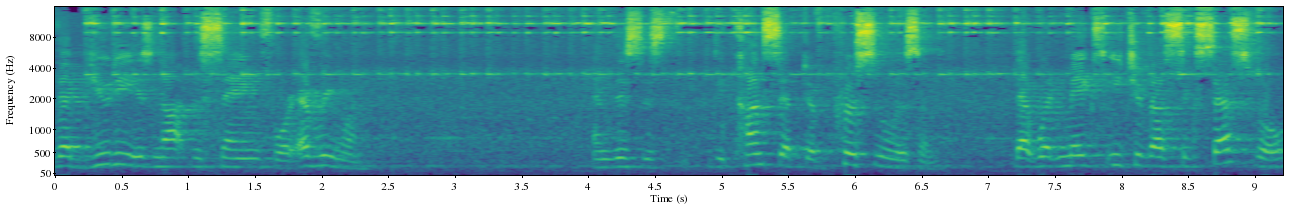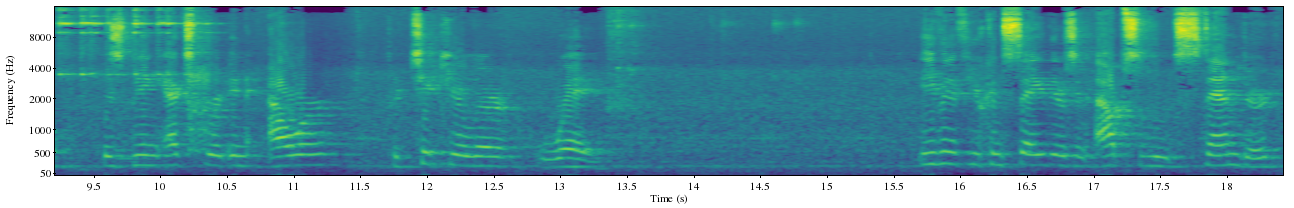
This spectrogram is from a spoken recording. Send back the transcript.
That beauty is not the same for everyone. And this is the concept of personalism. That what makes each of us successful is being expert in our particular way. Even if you can say there's an absolute standard,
